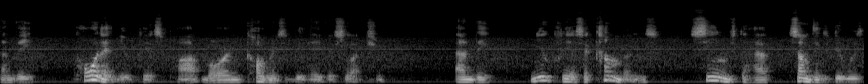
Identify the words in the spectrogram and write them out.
and the caudate nucleus part more in cognitive behavior selection, and the nucleus accumbens seems to have something to do with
